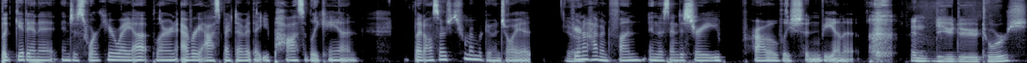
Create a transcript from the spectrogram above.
but get in it and just work your way up, learn every aspect of it that you possibly can. But also just remember to enjoy it. Yeah. If you're not having fun in this industry, you probably shouldn't be in it. and do you do tours?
